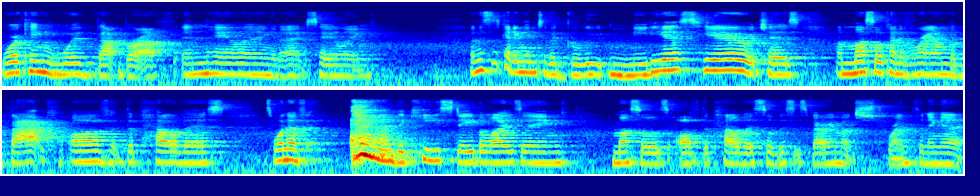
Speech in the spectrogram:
Working with that breath, inhaling and exhaling. And this is getting into the glute medius here, which is a muscle kind of around the back of the pelvis it's one of the key stabilizing muscles of the pelvis, so this is very much strengthening it.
